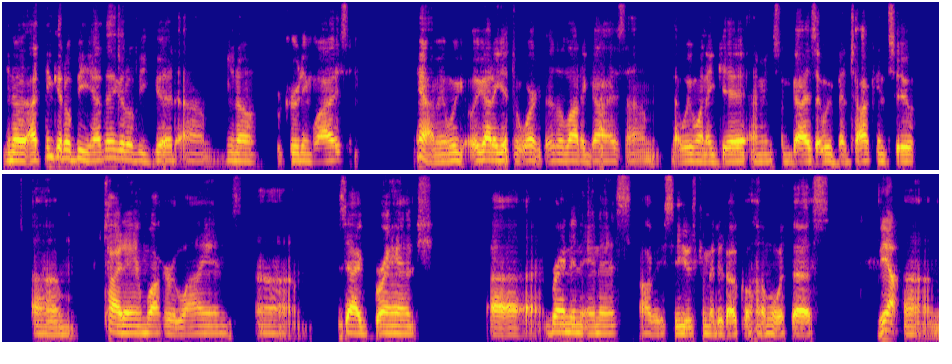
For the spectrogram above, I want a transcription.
you know, I think it'll be I think it'll be good. Um, you know, recruiting wise. And, yeah, I mean, we, we got to get to work. There's a lot of guys um, that we want to get. I mean, some guys that we've been talking to. Um, tight end Walker Lyons, um, Zach Branch, uh, Brandon Ennis. Obviously, he was committed to Oklahoma with us. Yeah. Um,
